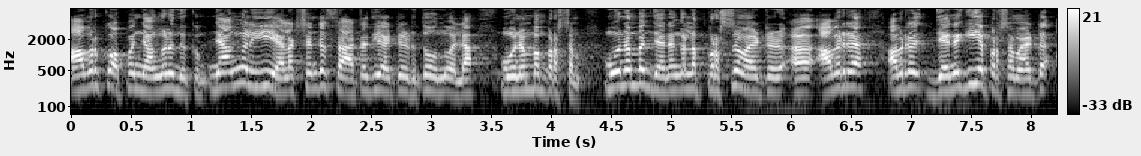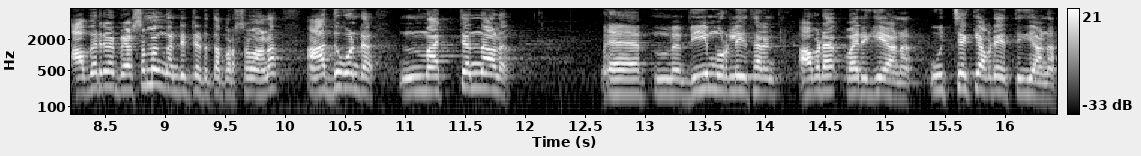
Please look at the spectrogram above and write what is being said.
അവർക്കൊപ്പം ഞങ്ങൾ നിൽക്കും. ഞങ്ങൾ ഈ ഇലക്ഷന്റെ സ്ട്രാറ്റജി ആയിട്ട് എടുത്തൊന്നുമല്ല മുനമ്പം പ്രശ്നം. മുനമ്പം ജനങ്ങളുടെ പ്രശ്നമായിട്ട് അവരുടെ അവരുടെ ജനകീയ പ്രശ്നമായിട്ട് അവരുടെ വിഷമം കണ്ടിട്ടെടുത്ത പ്രശ്നമാണ് അതുകൊണ്ട് മറ്റന്നാൾ വി മുരളീധരൻ അവിടെ വരികയാണ്. ഉച്ചയ്ക്ക് അവിടെ എത്തുകയാണ്.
